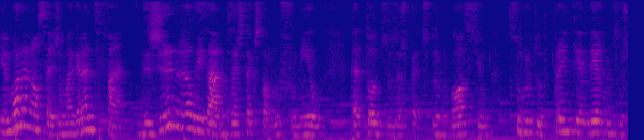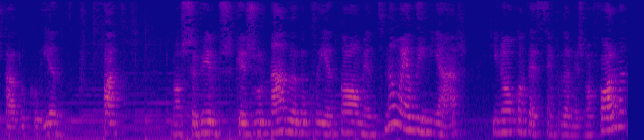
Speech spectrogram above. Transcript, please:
Embora não seja uma grande fã de generalizarmos esta questão do funil a todos os aspectos do negócio, sobretudo para entendermos o estado do cliente, porque de facto nós sabemos que a jornada do cliente normalmente não é linear e não acontece sempre da mesma forma,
